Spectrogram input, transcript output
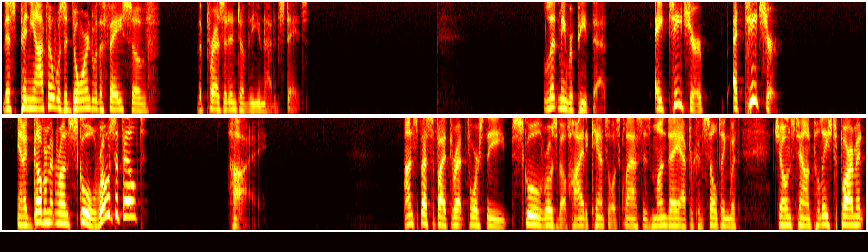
this pinata was adorned with the face of the President of the United States. Let me repeat that. A teacher, a teacher in a government run school, Roosevelt High. Unspecified threat forced the school, Roosevelt High, to cancel its classes Monday after consulting with Johnstown Police Department,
